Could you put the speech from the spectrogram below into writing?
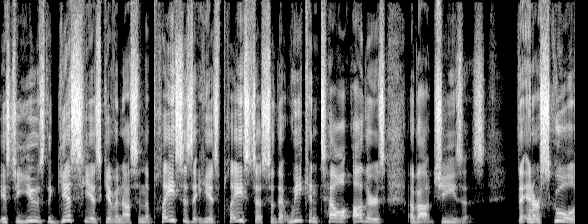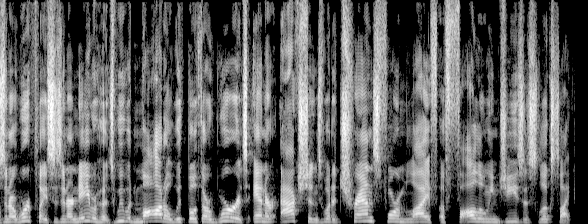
is to use the gifts He has given us and the places that He has placed us so that we can tell others about Jesus. That in our schools, in our workplaces, in our neighborhoods, we would model with both our words and our actions what a transformed life of following Jesus looks like.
